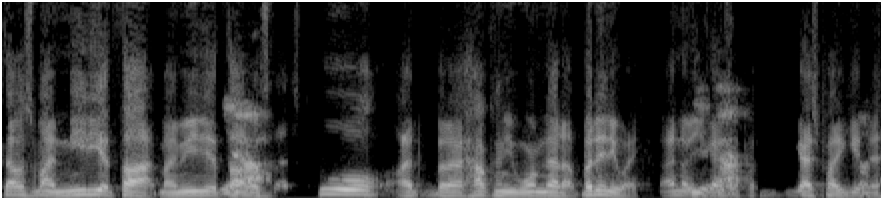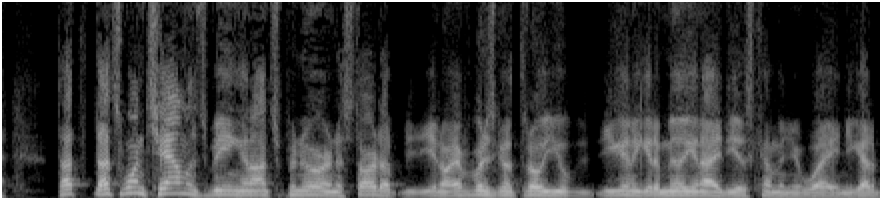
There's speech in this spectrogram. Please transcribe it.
that was my immediate thought my immediate thought yeah. was that's cool I, but how can you warm that up but anyway i know you yeah. guys are, you guys probably getting it that that's one challenge being an entrepreneur and a startup. You know everybody's going to throw you you're going to get a million ideas coming your way and you got to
